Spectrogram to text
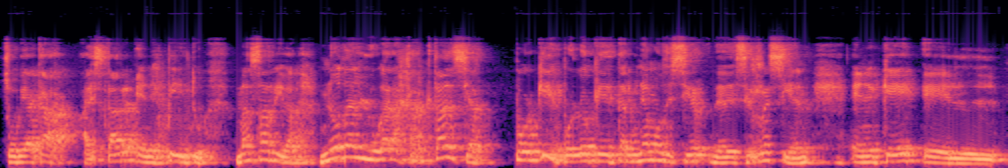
sube acá a estar en espíritu más arriba, no dan lugar a jactancia. ¿Por qué? Por lo que terminamos de decir, de decir recién, en el que el,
